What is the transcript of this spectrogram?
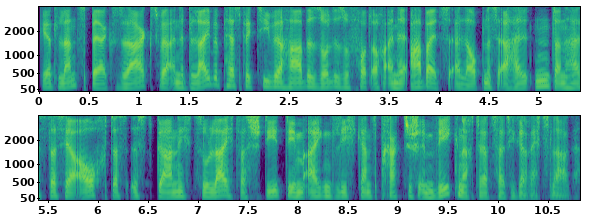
Gerd Landsberg sagt, wer eine Bleibeperspektive habe, solle sofort auch eine Arbeitserlaubnis erhalten, dann heißt das ja auch, das ist gar nicht so leicht. Was steht dem eigentlich ganz praktisch im Weg nach derzeitiger Rechtslage?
